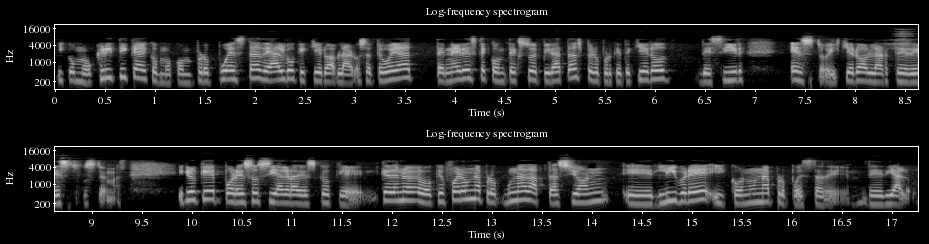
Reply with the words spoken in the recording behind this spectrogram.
y como crítica y como con propuesta de algo que quiero hablar. O sea, te voy a tener este contexto de piratas, pero porque te quiero decir esto y quiero hablarte de estos temas. Y creo que por eso sí agradezco que, que de nuevo, que fuera una, una adaptación eh, libre y con una propuesta de, de diálogo,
